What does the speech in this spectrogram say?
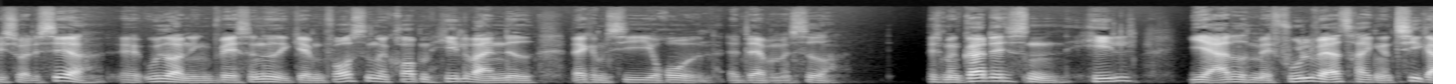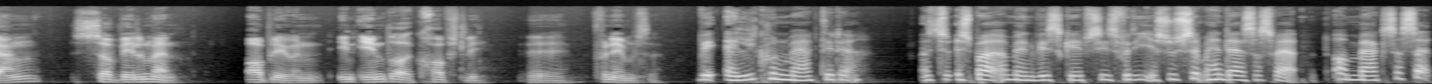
visualisere øh, udåndingen sig ned igennem forsiden af kroppen, hele vejen ned, hvad kan man sige, i roden af der, hvor man sidder. Hvis man gør det sådan hele hjertet med fuld vejrtrækning 10 gange, så vil man opleve en, en ændret kropslig øh, fornemmelse. Vil alle kunne mærke det der? Og spørger med en vis skepsis, fordi jeg synes simpelthen, det er så svært at mærke sig selv.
